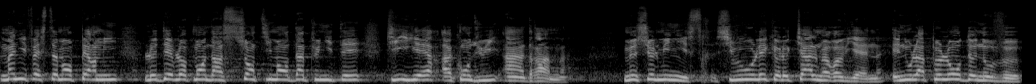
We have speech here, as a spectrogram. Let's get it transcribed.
manifestement permis le développement d'un sentiment d'impunité qui, hier, a conduit à un drame. Monsieur le ministre, si vous voulez que le calme revienne, et nous l'appelons de nos vœux,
